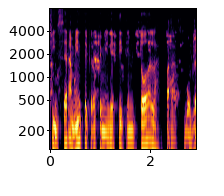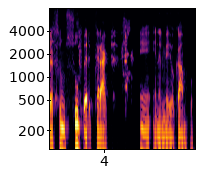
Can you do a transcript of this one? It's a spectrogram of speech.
sinceramente creo que Miletti tiene todas las para volverse un super crack eh, en el medio campo.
